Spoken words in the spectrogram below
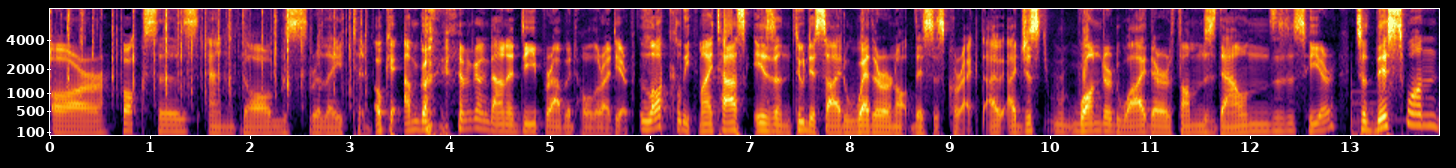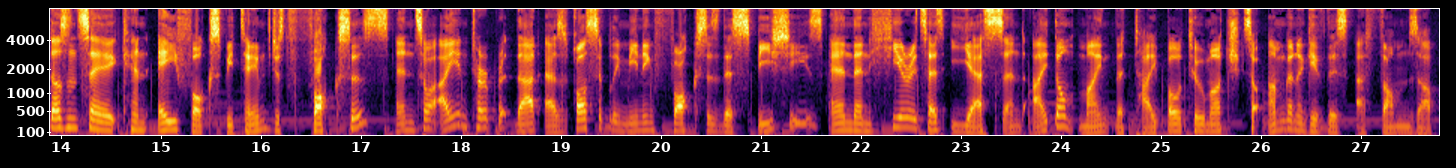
are foxes and dogs related? Okay, I'm going I'm going down a deep rabbit hole right here. Luckily, my task isn't to decide whether or not this is correct. I, I just wondered why there are thumbs downs here. So this one doesn't say can a fox be tamed, just foxes. And so I interpret that as possibly meaning foxes the species. And then here it says yes, and and I don't mind the typo too much, so I'm gonna give this a thumbs up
